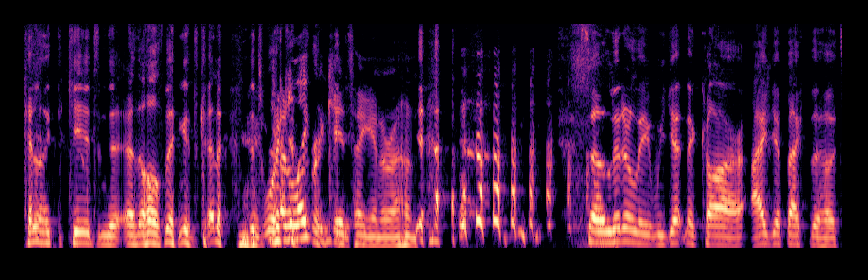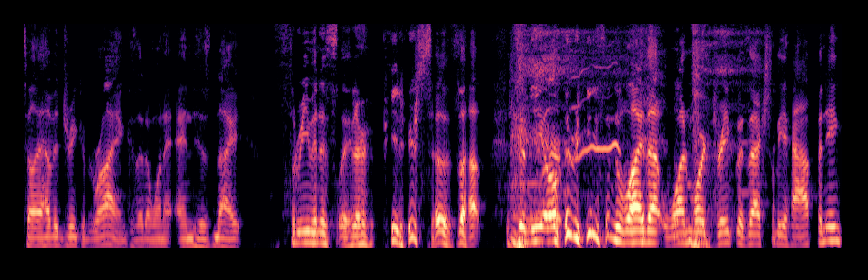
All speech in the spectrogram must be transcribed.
kind of like the kids and the, and the whole thing. It's kind of it's I working. like for the me. kids hanging around. So literally, we get in the car. I get back to the hotel. I have a drink with Ryan because I don't want to end his night. Three minutes later, Peter shows up. So the only reason why that one more drink was actually happening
